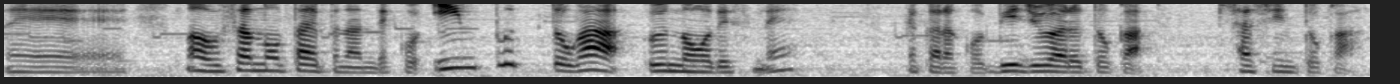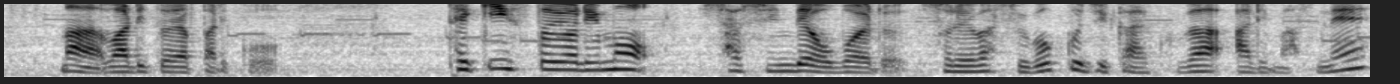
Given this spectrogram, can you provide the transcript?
えー、まあ右左脳タイプなんでこうインプットが右脳ですねだからこうビジュアルとか写真とかまあ割とやっぱりこうテキストよりも写真で覚えるそれはすごく自覚がありますね。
